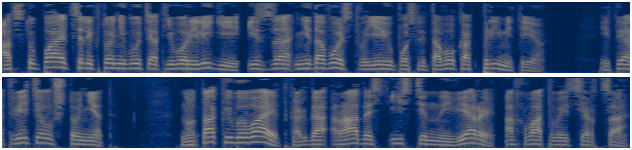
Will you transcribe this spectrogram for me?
отступается ли кто-нибудь от его религии из-за недовольства ею после того, как примет ее? И ты ответил, что нет. Но так и бывает, когда радость истинной веры охватывает сердца.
